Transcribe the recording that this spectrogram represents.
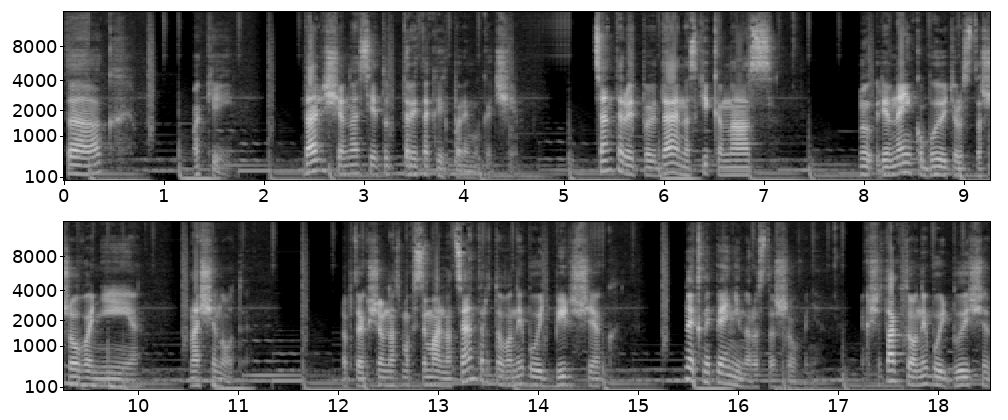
Так. Окей. Далі ще в нас є тут три таких перемикачі. Центр відповідає, наскільки в нас ну, рівненько будуть розташовані наші ноти. Тобто, якщо в нас максимально центр, то вони будуть більш як. Ну, як на піаніно розташовані. Якщо так, то вони будуть ближче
